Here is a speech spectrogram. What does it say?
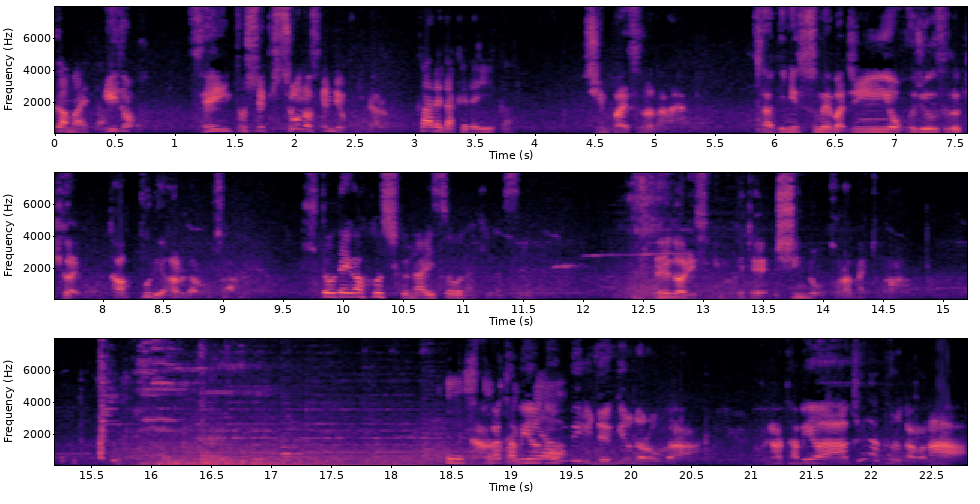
捕まえた。いいぞ。船員として貴重な戦力になる。彼だけでいいか？心配するな先に進めば人員を補充する機会もたっぷりあるだろうさ。人手が欲しくなりそうな気がする。メガリスに向けて進路を取らないとな。長旅はのん。びりできるだろうが船旅は飽きが来るかもな。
